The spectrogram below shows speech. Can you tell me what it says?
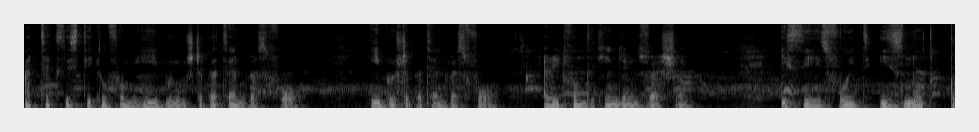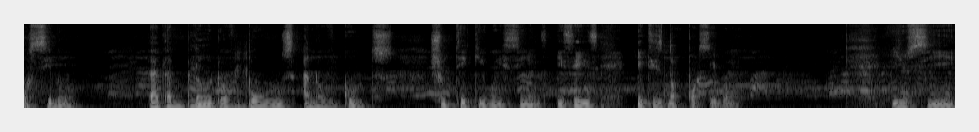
Our text is taken from Hebrews chapter 10, verse 4. Hebrews chapter 10, verse 4. I read from the King James Version. It says, For it is not possible that the blood of bulls and of goats should take away sins. He says it is not possible. You see,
